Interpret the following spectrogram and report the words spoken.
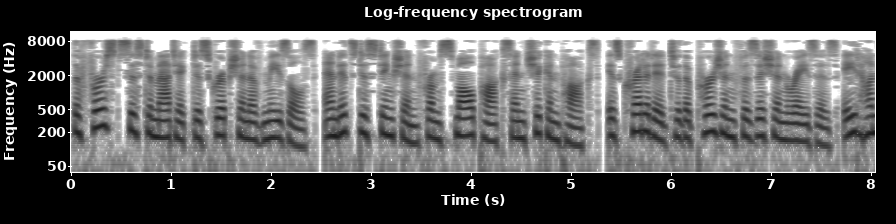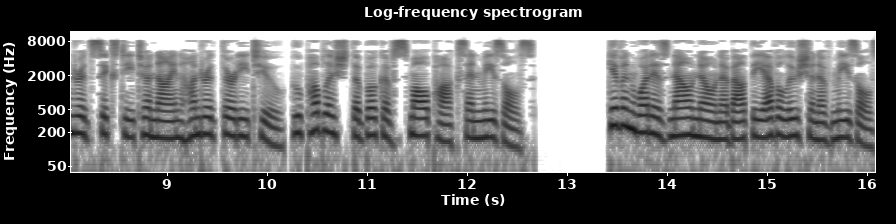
The first systematic description of measles, and its distinction from smallpox and chickenpox, is credited to the Persian physician Rhazes 860 who published the Book of Smallpox and Measles. Given what is now known about the evolution of measles,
